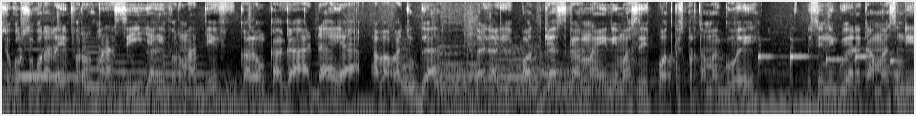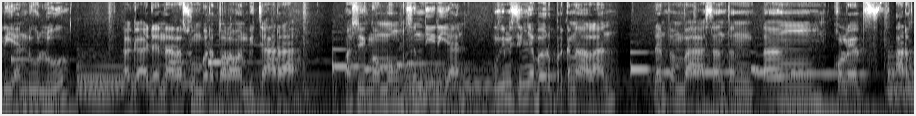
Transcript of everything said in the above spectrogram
Syukur-syukur ada informasi yang informatif. Kalau kagak ada ya nggak apa-apa juga. Balik lagi ke podcast karena ini masih podcast pertama gue. Di sini gue rekaman sendirian dulu, kagak ada narasumber atau lawan bicara. Masih ngomong sendirian, mungkin isinya baru perkenalan, dan pembahasan tentang college art.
